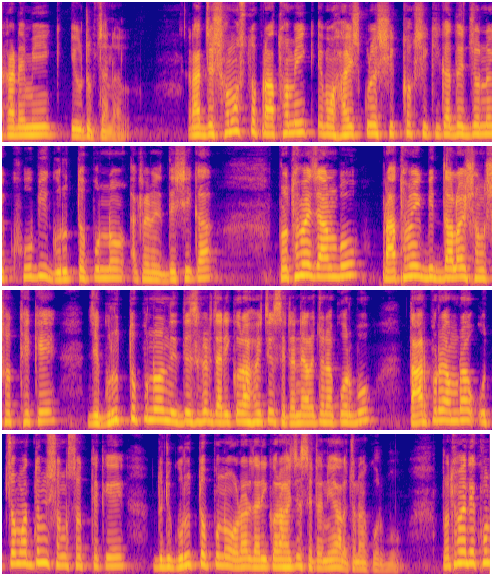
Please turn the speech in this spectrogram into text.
একাডেমিক ইউটিউব চ্যানেল। রাজ্যের সমস্ত প্রাথমিক এবং হাই স্কুলের শিক্ষক শিক্ষিকাদের জন্য খুবই গুরুত্বপূর্ণ একটা নির্দেশিকা। প্রথমে জানব প্রাথমিক বিদ্যালয় সংসদ থেকে যে গুরুত্বপূর্ণ নির্দেশিকা জারি করা হয়েছে সেটা নিয়ে আলোচনা করব। তারপরে আমরা উচ্চ মাধ্যমিক সংসদ থেকে দুটি গুরুত্বপূর্ণ অর্ডার জারি করা হয়েছে সেটা নিয়ে আলোচনা করব। প্রথমে দেখুন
